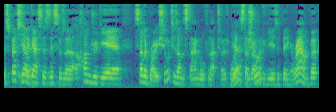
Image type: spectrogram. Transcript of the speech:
Especially, I guess, as this was a a hundred year celebration, which is understandable for that church, wanting Yeah, to celebrate sure. hundred years of being around. But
